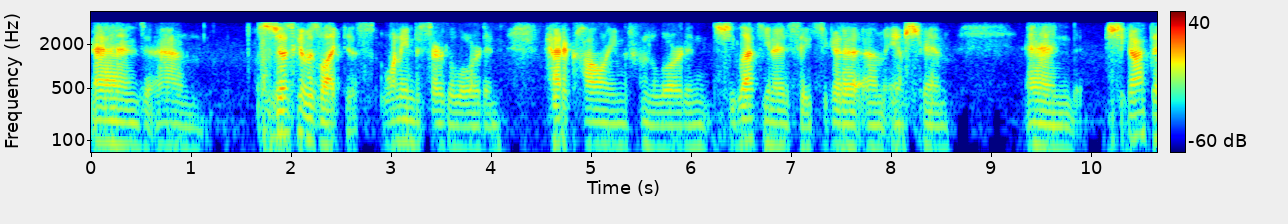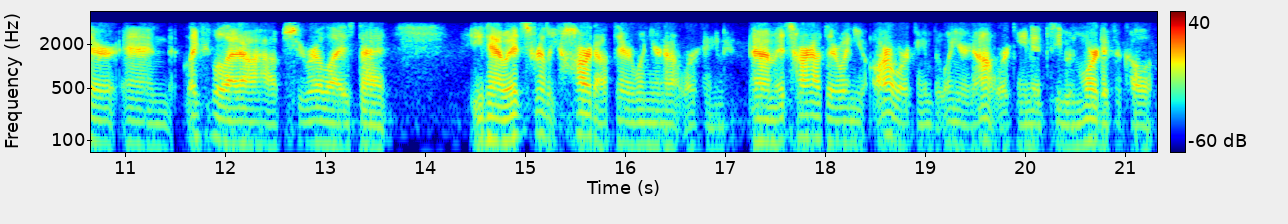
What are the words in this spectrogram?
and um so Jessica was like this wanting to serve the Lord and had a calling from the Lord and she left the United States to go to um Amsterdam and she got there, and like people at IHOP, she realized that you know it's really hard out there when you're not working. Um, it's hard out there when you are working, but when you're not working, it's even more difficult.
